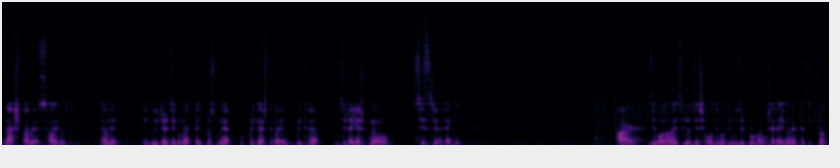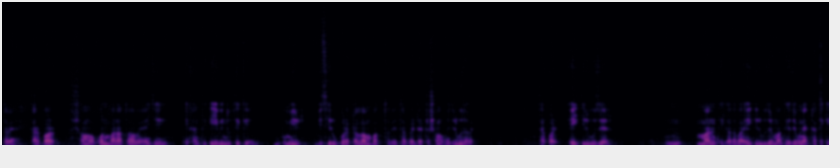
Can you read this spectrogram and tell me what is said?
হ্রাস পাবে ছয় রুট তাহলে এই দুইটার যে কোনো একটাই প্রশ্ন পরীক্ষা আসতে পারে। পরীক্ষা যেটাই আসবে না কেন সিস্টেম একই। আর যে বলা হয়েছিল যে সমদ্বিবাহু ত্রিভুজের প্রমাণ, সেটা এইভাবে একটা চিত্র আঁকতে হবে। তারপর সমকোণ বানাতে হবে। এই যে এখান থেকে এই বিন্দু থেকে ভূমির বিসির উপর একটা লম্ব আঁকতে হবে। তারপর এটা একটা সমকোণ ত্রিভুজ হবে। তারপর এই ত্রিভুজের মান থেকে অথবা এই ত্রিভুজের মান থেকে যেমন একটা থেকে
